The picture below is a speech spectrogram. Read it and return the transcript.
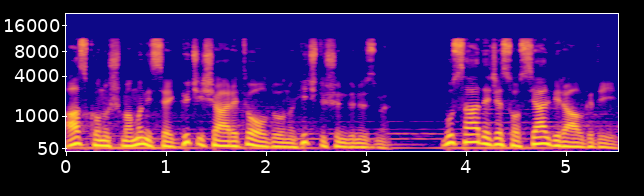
az konuşmamın ise güç işareti olduğunu hiç düşündünüz mü? Bu sadece sosyal bir algı değil,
